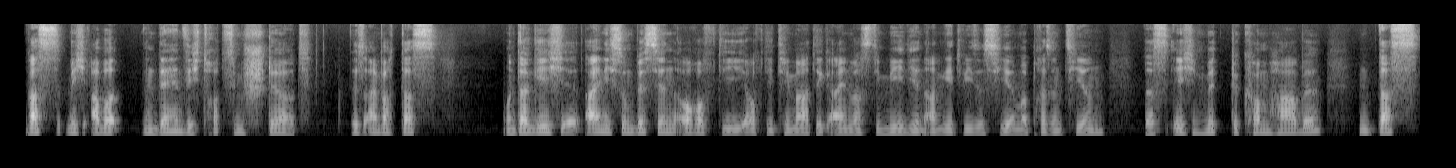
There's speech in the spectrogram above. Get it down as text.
Was mich aber in der Hinsicht trotzdem stört, ist einfach das, Und da gehe ich äh, eigentlich so ein bisschen auch auf die, auf die Thematik ein, was die Medien angeht, wie sie es hier immer präsentieren, dass ich mitbekommen habe, dass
